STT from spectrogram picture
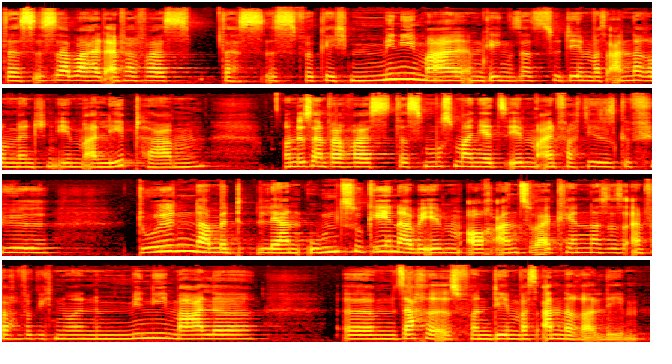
das ist aber halt einfach was, das ist wirklich minimal im Gegensatz zu dem, was andere Menschen eben erlebt haben und ist einfach was, das muss man jetzt eben einfach dieses Gefühl dulden, damit lernen umzugehen, aber eben auch anzuerkennen, dass es einfach wirklich nur eine minimale ähm, Sache ist von dem, was andere erleben.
